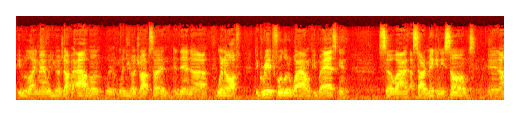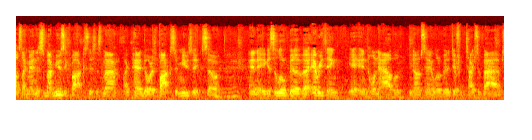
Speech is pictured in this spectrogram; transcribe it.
People were like, "Man, when you gonna drop an album? When, when you gonna drop something?" And then uh, went off the grid for a little while, and people asking. So I, I started making these songs, and I was like, "Man, this is my music box. This is my like Pandora's box of music." So, Mm-hmm. and it gets a little bit of uh, everything in, in on the album. You know, what I'm saying a little bit of different types of vibes.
